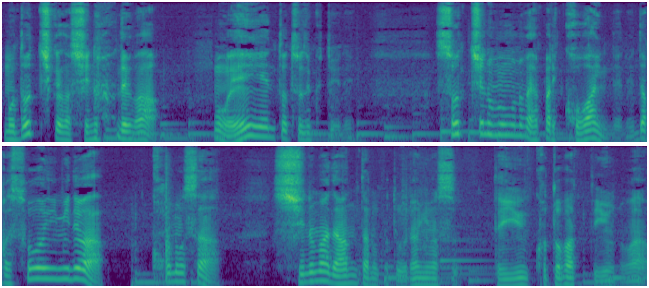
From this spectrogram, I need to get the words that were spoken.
もうどっちかが死ぬまでは、もう永遠と続くというね。そっちの方がやっぱり怖いんだよね。だからそういう意味では、このさ、死ぬまであんたのことを恨みますっていう言葉っていうのは、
